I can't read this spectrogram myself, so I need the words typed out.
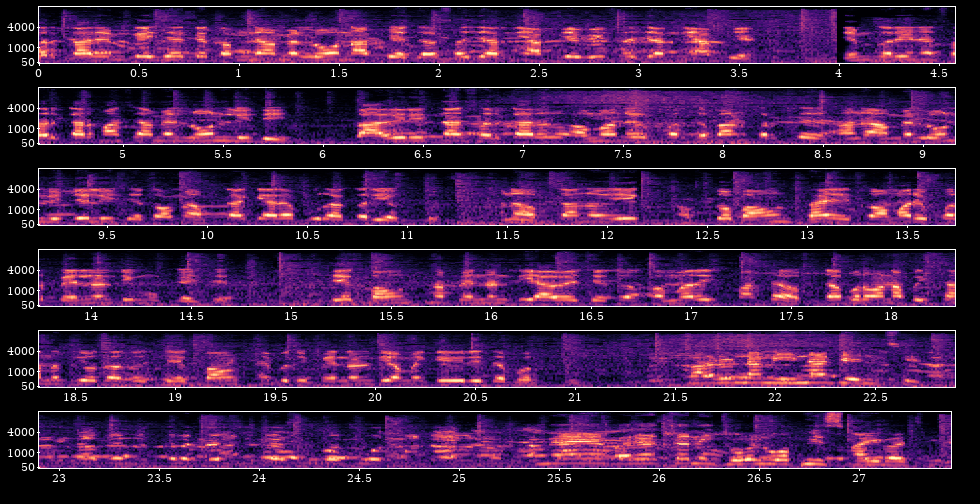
સરકાર એમ કહે છે કે તમને અમે લોન આપીએ, દસ હજારની આપીએ, વીસ હજારની આપીએ. એમ કરીને સરકાર પાસે અમે લોન લીધી. તો આવી રીતના સરકાર અમારે ઉપર દબાણ કરશે અને અમે લોન લીધેલી છે તો અમે હપ્તા ક્યારે પૂરા કરી શકશું? અને હપ્તાનો એક હપ્તો બાઉન્સ થાય તો અમારી ઉપર પેનલ્ટી મૂકે છે. ચેક બાઉન્સના પેનલ્ટી આવે છે. તો અમારી પાસે હપ્તા ભરવાના પૈસા નથી હોતા તો ચેક બાઉન્સની બધી પેનલ્ટી અમે કેવી રીતે ભરશું? મારું નામ હિનાબેન છે. અમે અહીંયા વરાછાની ઝોન ઓફિસમાં આવ્યા છીએ.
